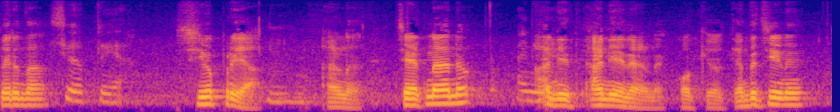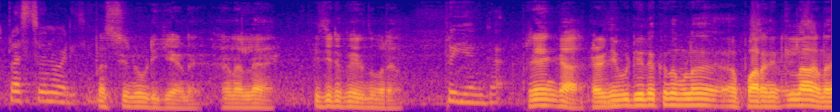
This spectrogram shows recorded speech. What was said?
പേരെന്താ? ശിവപ്രിയ. ശിവപ്രിയ ആണ്. ചേട്ടനാനോ? അനിയ അനിയനാണ്. Okay okay. എന്താ ചെയ്യണ്? പ്ലസ് ടുവിന് പഠിക്കും. പ്ലസ് ടുവിന് പഠിക്കുകയാണ്. ആണല്ലേ? ചേച്ചിയുടെ പേരെന്ന് പറയാം. പ്രിയങ്ക. പ്രിയങ്ക കഴിഞ്ഞ വീഡിയോയിലൊക്കെ നമ്മൾ പറഞ്ഞിട്ടുള്ളതാണ്.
